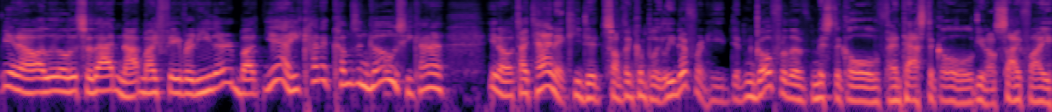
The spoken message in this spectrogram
you know, a little this or that. Not my favorite either, but yeah, he kind of comes and goes. He kind of, you know, Titanic, he did something completely different. He didn't go for the mystical, fantastical, you know, sci fi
